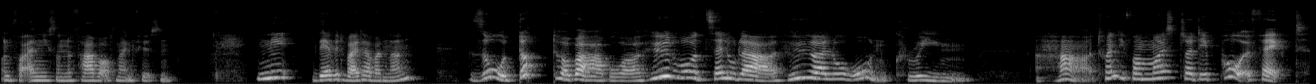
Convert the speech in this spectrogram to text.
und vor allem nicht so eine Farbe auf meinen Füßen. Nee, der wird weiter wandern. So, Dr. Barbour Hydrocellular Hyaluron Cream. Aha, 24 Moisture Depot Effekt.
